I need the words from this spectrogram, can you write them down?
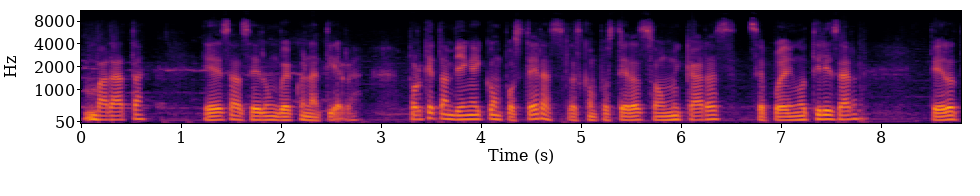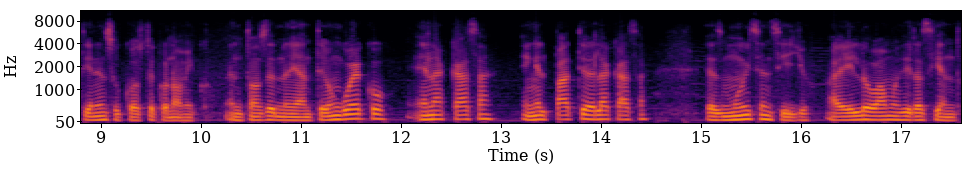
barata es hacer un hueco en la tierra porque también hay composteras. Las composteras son muy caras, se pueden utilizar, pero tienen su costo económico. Entonces, mediante un hueco en la casa, en el patio de la casa, es muy sencillo. Ahí lo vamos a ir haciendo.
